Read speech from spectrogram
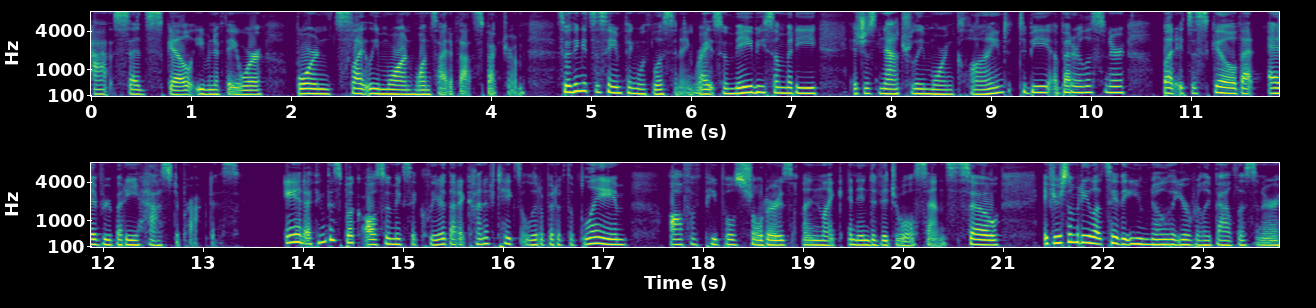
at said skill, even if they were born slightly more on one side of that spectrum. So I think it's the same thing with listening, right? So maybe somebody is just naturally more inclined to be a better listener, but it's a skill that everybody has to practice. And I think this book also makes it clear that it kind of takes a little bit of the blame off of people's shoulders in like an individual sense. So if you're somebody, let's say that you know that you're a really bad listener,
